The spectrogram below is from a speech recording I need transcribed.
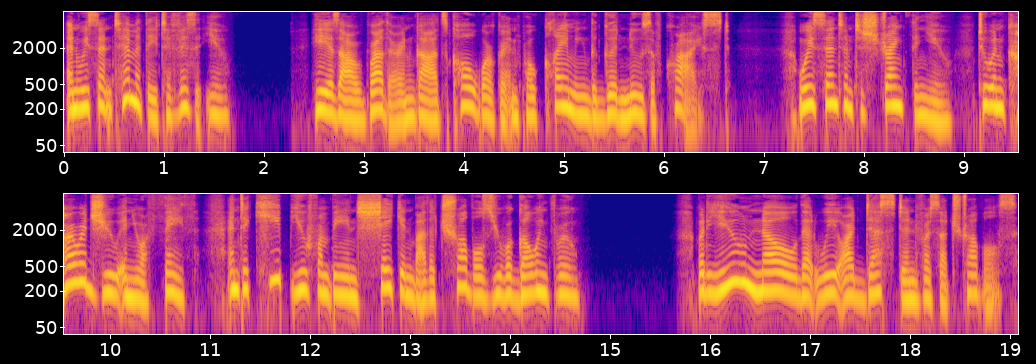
and we sent Timothy to visit you. He is our brother and God's co worker in proclaiming the good news of Christ. We sent him to strengthen you, to encourage you in your faith, and to keep you from being shaken by the troubles you were going through. But you know that we are destined for such troubles.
